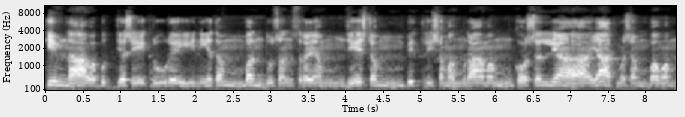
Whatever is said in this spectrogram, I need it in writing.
किं नावबुध्यसे क्रूरै नियतं बन्धुसंश्रयं ज्येष्ठं पितृशमं रामं कौसल्यायात्मसम्भवम्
